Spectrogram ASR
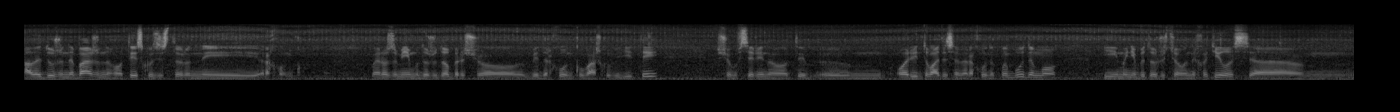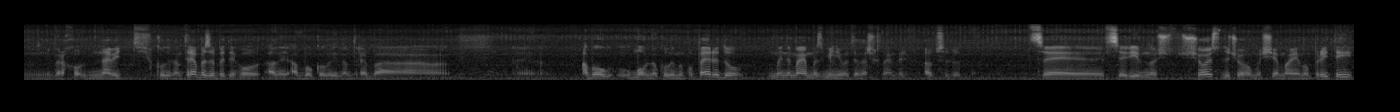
але дуже небажаного тиску зі сторони рахунку. Ми розуміємо дуже добре, що від рахунку важко відійти, що все рівно ти, ем, орієнтуватися на рахунок ми будемо. І мені би теж цього не хотілося, ем, навіть коли нам треба забити гол, але або коли нам треба, е, або умовно, коли ми попереду, ми не маємо змінювати наших намірів. Абсолютно. Це все рівно щось, до чого ми ще маємо прийти,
